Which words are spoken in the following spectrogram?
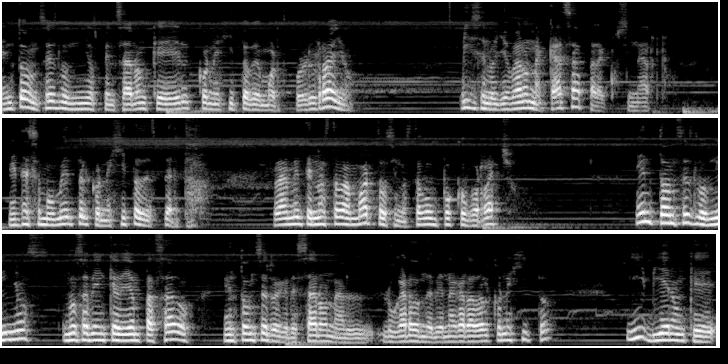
Entonces los niños pensaron que el conejito había muerto por el rayo y se lo llevaron a casa para cocinarlo. En ese momento el conejito despertó. Realmente no estaba muerto, sino estaba un poco borracho. Entonces los niños no sabían qué habían pasado. Entonces regresaron al lugar donde habían agarrado al conejito y vieron que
